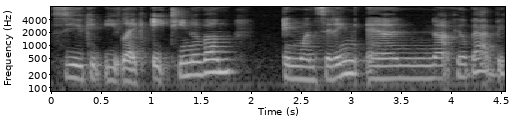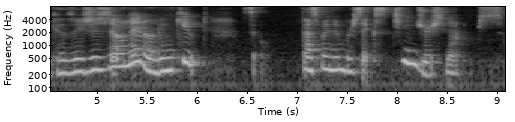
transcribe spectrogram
so you can eat like 18 of them in one sitting and not feel bad because they're just so little and cute. So that's my number six, ginger snaps.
